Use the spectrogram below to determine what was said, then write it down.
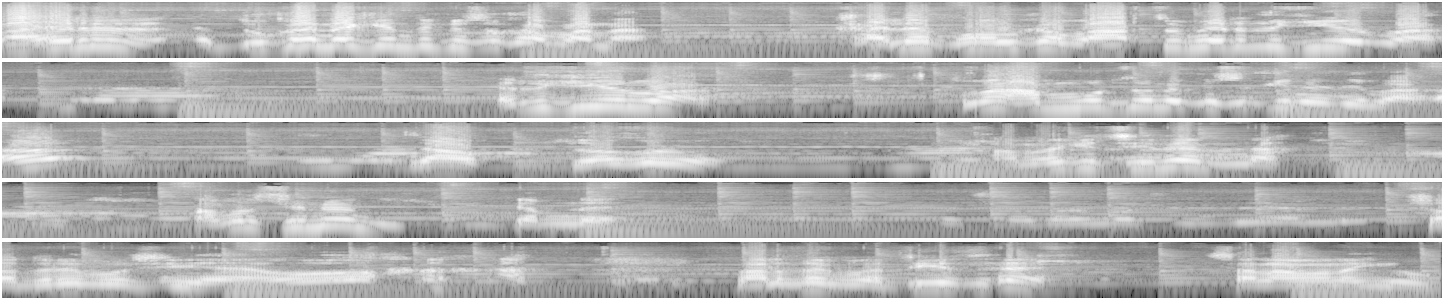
বাইরের দোকানে কিন্তু কিছু খাবা না। খাইলে ফল খাবা। আর তুমি এটাতে কি করবা এটাতে কি করবা তোমার আম্মুর জন্য কিছু কিনে নিবা হ্যাঁ যাও দোয়া করো আমরা কি চিনেন? না। আমরা চিনেন? কেমনে? সদরে বসি হ্যাঁ ও। ভালো থাকবা, ঠিক আছে? সালাম আলাইকুম।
